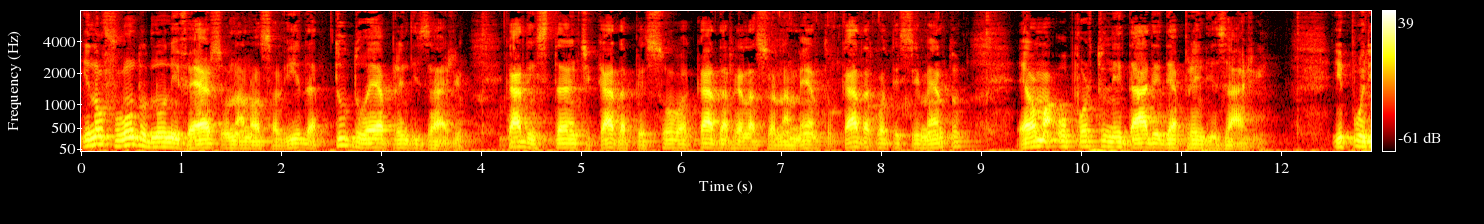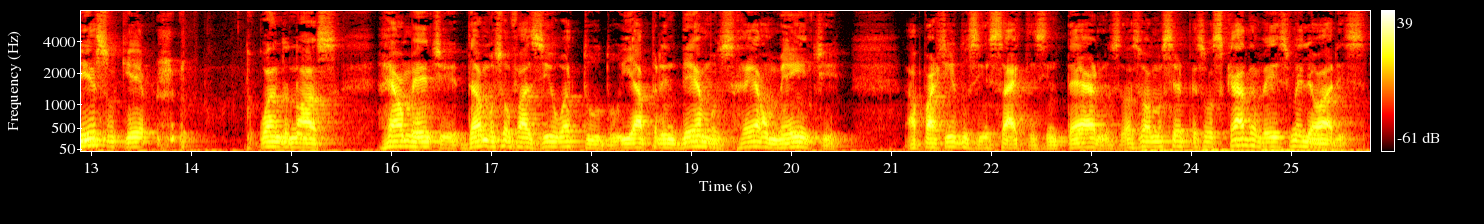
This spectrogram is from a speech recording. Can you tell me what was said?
E no fundo, no universo, na nossa vida, tudo é aprendizagem. Cada instante, cada pessoa, cada relacionamento, cada acontecimento é uma oportunidade de aprendizagem. E por isso que quando nós realmente damos o vazio a tudo e aprendemos realmente a partir dos insights internos, nós vamos ser pessoas cada vez melhores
